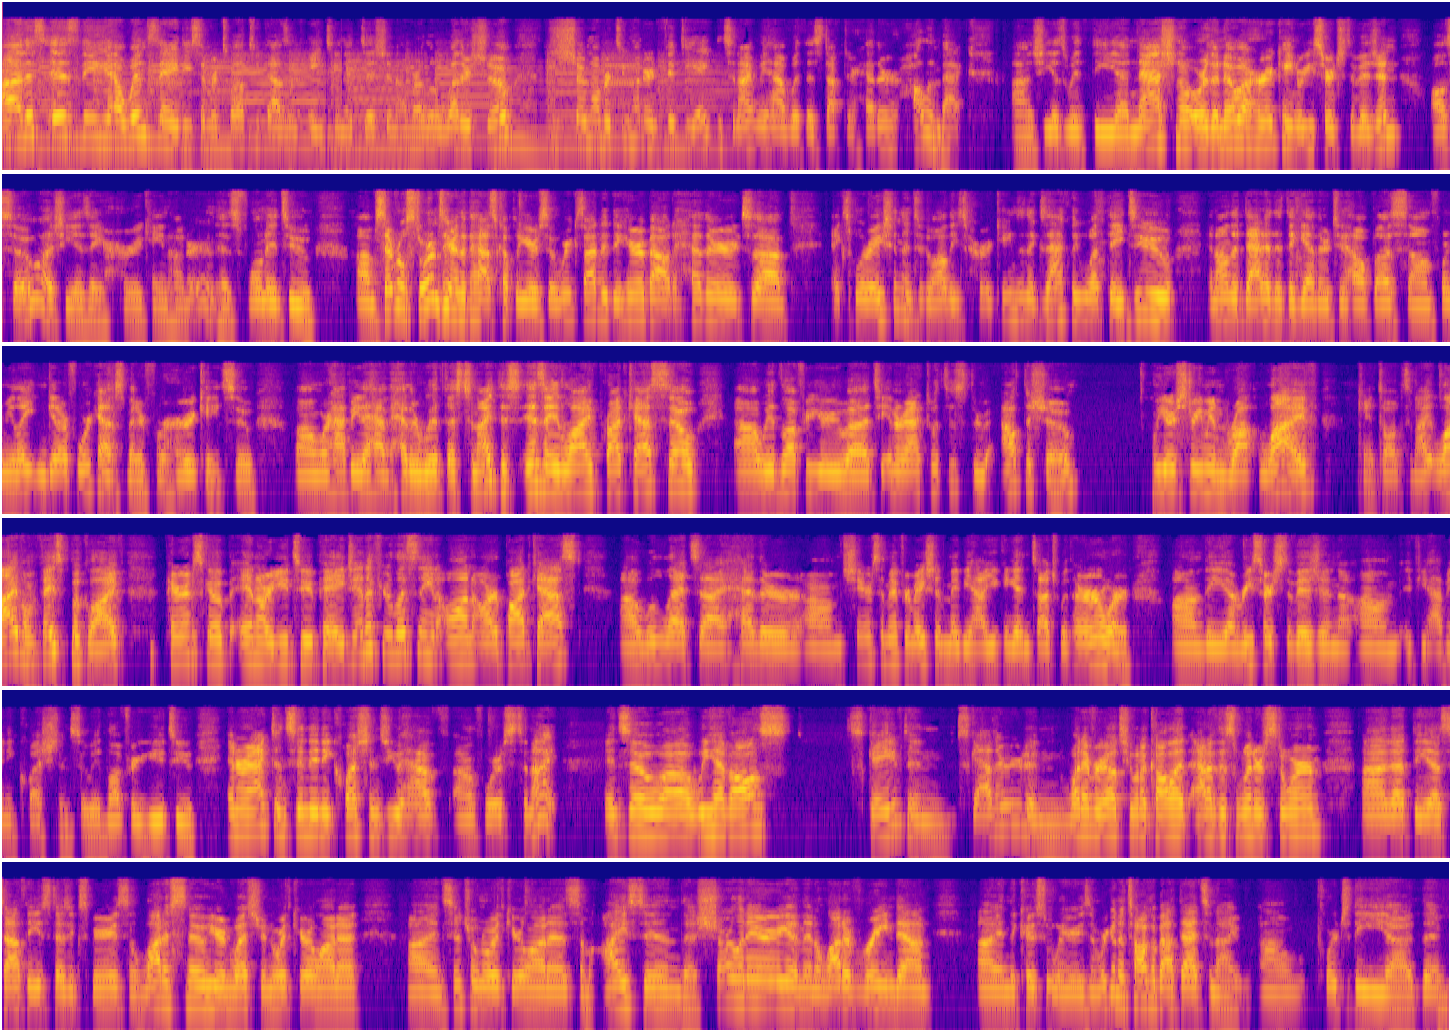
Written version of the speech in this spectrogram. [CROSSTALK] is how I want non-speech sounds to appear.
Uh, this is the uh, Wednesday, December 12th, 2018 edition of our little weather show. This is show number 258. And tonight we have with us Dr. Heather Holbach. Uh, she is with the uh, National or the NOAA Hurricane Research Division. Also, uh, she is a hurricane hunter and has flown into um, several storms here in the past couple of years. So we're excited to hear about Heather's uh, exploration into all these hurricanes and exactly what they do and all the data that they gather to help us um, formulate and get our forecast better for hurricanes. So um, we're happy to have Heather with us tonight. This is a live broadcast, so uh, we'd love for you uh, to interact with us throughout the show. We are streaming live. Can't talk tonight. Live on Facebook Live, Periscope, and our YouTube page. And if you're listening on our podcast, uh, we'll let uh, Heather um, share some information, maybe how you can get in touch with her or um, the uh, research division um, if you have any questions. So we'd love for you to interact and send any questions you have uh, for us tonight. And so uh, we have all scathed and scattered and whatever else you want to call it out of this winter storm uh, that the southeast has experienced. A lot of snow here in western North Carolina uh, in central North Carolina, some ice in the Charlotte area, and then a lot of rain down uh, in the coastal areas. And we're going to talk about that tonight uh, towards the uh, the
